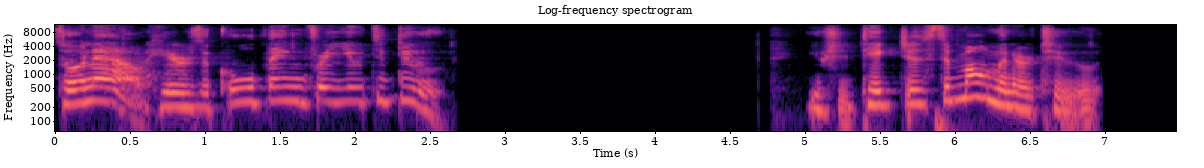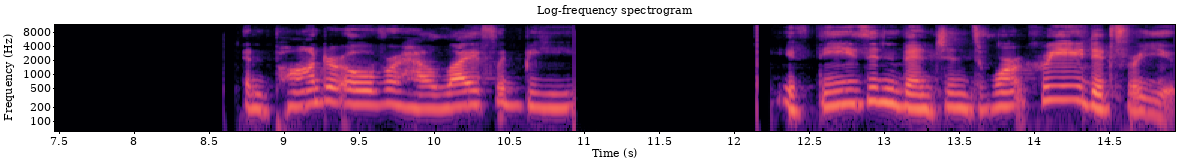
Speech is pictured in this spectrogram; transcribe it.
So now, here's a cool thing for you to do. You should take just a moment or two and ponder over how life would be if these inventions weren't created for you.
